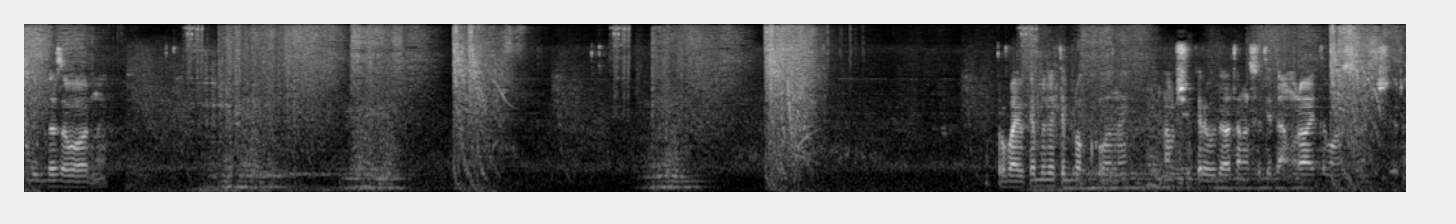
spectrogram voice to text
tud itt bezavarni. Próbáljuk ability blokkolni. Nem sikerül, de a Tenacity Down rajta van szerencsére.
